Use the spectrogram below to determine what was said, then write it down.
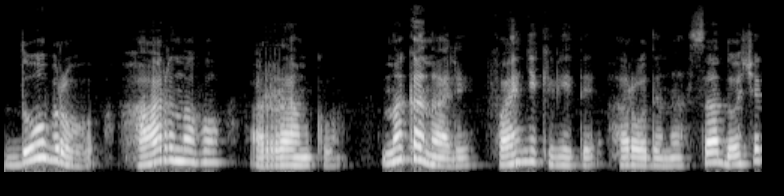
Доброго, гарного ранку! На каналі Файні квіти, городина, садочок,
